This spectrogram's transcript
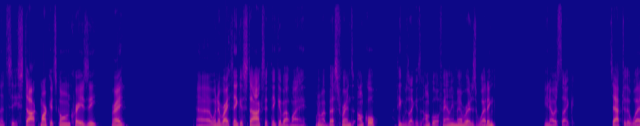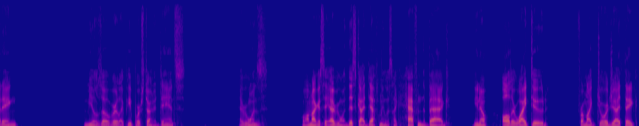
Let's see. Stock market's going crazy, right? Uh, whenever I think of stocks, I think about my one of my best friend's uncle. I think it was like his uncle, a family member at his wedding. You know, it's like it's after the wedding the meal's over, like people are starting to dance. Everyone's well, I'm not gonna say everyone. This guy definitely was like half in the bag. You know, older white dude from like Georgia, I think,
